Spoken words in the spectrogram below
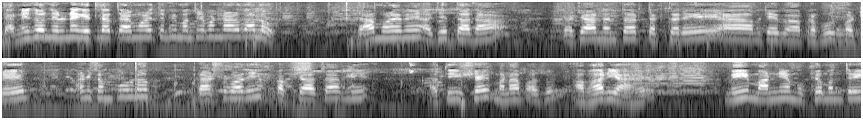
त्यांनी जो निर्णय घेतला त्यामुळे तर मी मंत्रिमंडळात आलो. त्यामुळे मी अजित दादा त्याच्यानंतर तटकरे आमचे प्रफुल्ल पटेल आणि संपूर्ण राष्ट्रवादी पक्षाचा मी अतिशय मनापासून आभारी आहे. मी माननीय मुख्यमंत्री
